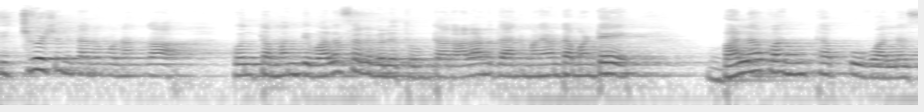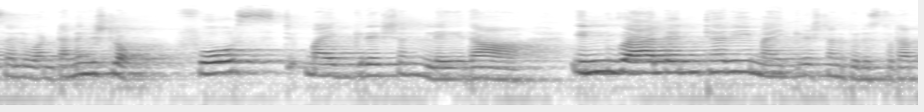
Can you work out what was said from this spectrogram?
సిచ్యువేషన్కి అనుగుణంగా కొంతమంది వలసలు వెళుతుంటారు అలాంటి దాన్ని మనం ఏమంటామంటే బలవంతపు వలసలు అంటాం. ఇంగ్లీష్లో ఫోర్స్డ్ మైగ్రేషన్ లేదా ఇన్వాలంటరీ మైగ్రేషన్ అని పిలుస్తుంటారు.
